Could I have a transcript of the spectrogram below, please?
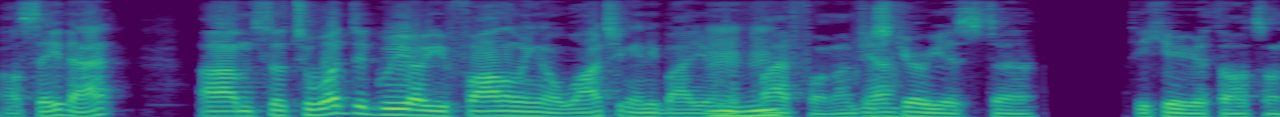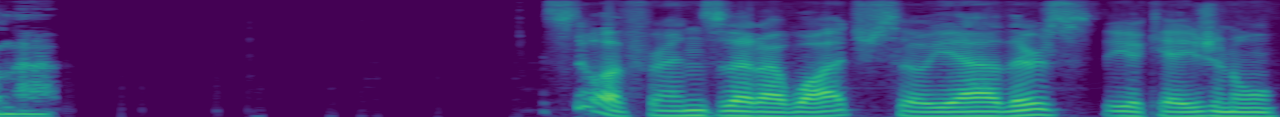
I'll say that. Um, so to what degree are you following or watching anybody on Mhm. the platform? I'm just Yeah. curious to to hear your thoughts on that. I still have friends that I watch, so yeah, there's the occasional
